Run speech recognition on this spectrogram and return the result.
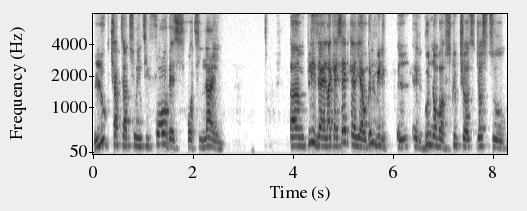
Luke chapter 24, verse 49. Um, please, uh, like I said earlier, we're going to read a, a, good number of scriptures just to,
